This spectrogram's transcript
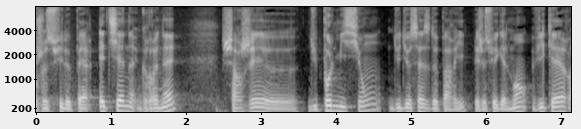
je suis le père Étienne Grenet, chargé euh, du pôle mission du diocèse de Paris. Et je suis également vicaire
